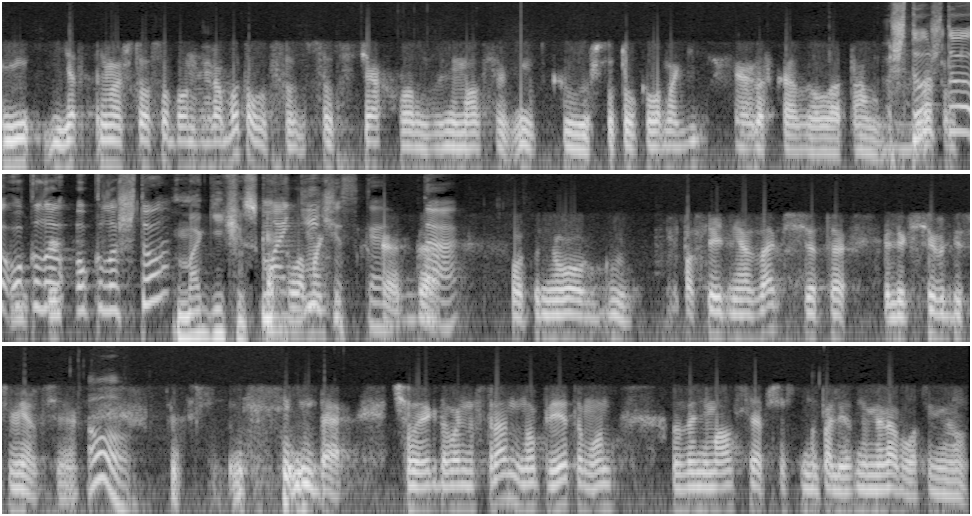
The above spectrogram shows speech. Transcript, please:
Я так понимаю, что особо он не работал в соцсетях, он занимался ну, что-то около магии, рассказывал, а там... Что, что, около, около что? Магическое. Магическое, да. да. Вот у него последняя запись — это «Эликсир бессмертия». О. Да, человек довольно странный, но при этом он занимался общественно полезными работами.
